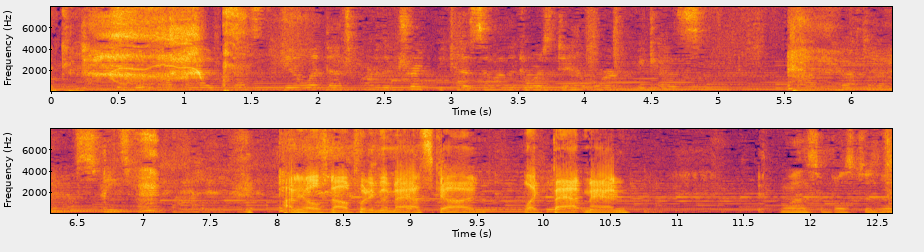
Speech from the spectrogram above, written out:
Okay. you know what? That's part of the trick because some of the doors didn't work because um, you have to have enough space for your body. Angel's now putting the mask on, like Batman. What am I supposed to do?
